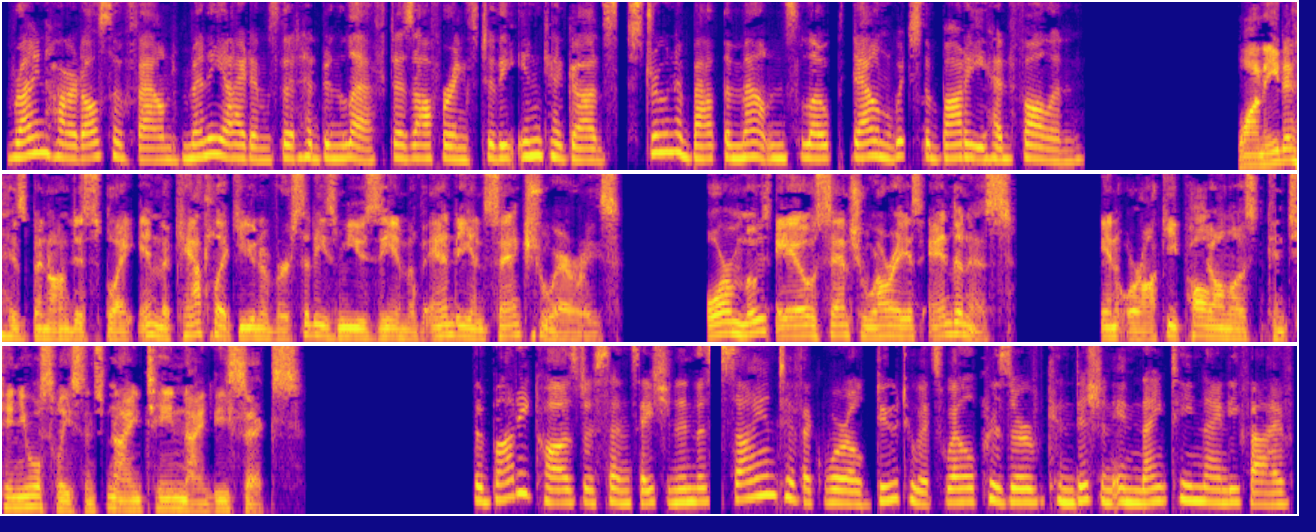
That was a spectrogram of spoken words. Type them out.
Reinhard also found many items that had been left as offerings to the Inca gods strewn about the mountain slope down which the body had fallen. Juanita has been on display in the Catholic University's Museum of Andean Sanctuaries, or Museo Santuarios Andinos, in Arequipa almost continuously since 1996. The body caused a sensation in the scientific world due to its well-preserved condition in 1995.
